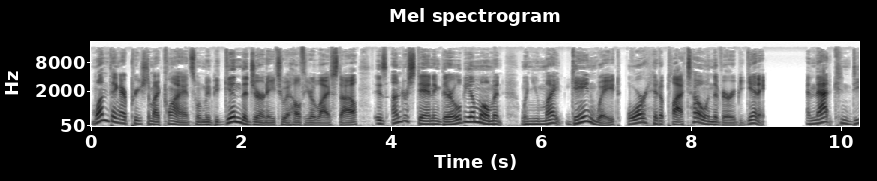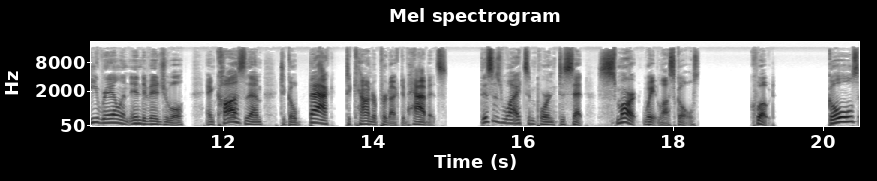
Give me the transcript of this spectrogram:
One thing I preach to my clients when we begin the journey to a healthier lifestyle is understanding there will be a moment when you might gain weight or hit a plateau in the very beginning. And that can derail an individual and cause them to go back to counterproductive habits. This is why it's important to set smart weight loss goals. Quote Goals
